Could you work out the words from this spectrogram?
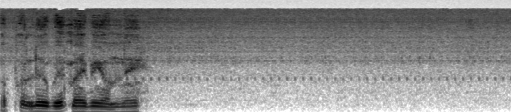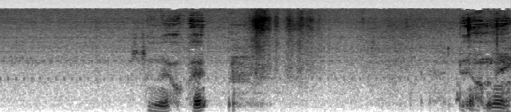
I'll put a little bit maybe on there. Just a little bit. A bit on there.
